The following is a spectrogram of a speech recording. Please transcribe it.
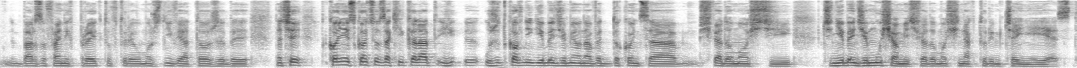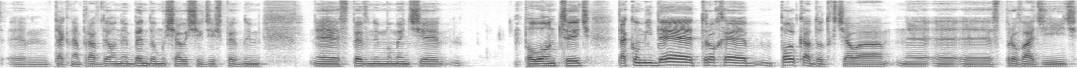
bardzo fajnych projektów, które umożliwia to, żeby, znaczy koniec końców za kilka lat y, użytkownik nie będzie miał nawet do końca świadomości, czy nie będzie musiał mieć świadomości, na którym chainie jest. Tak naprawdę one będą musiały się gdzieś w pewnym, e, w pewnym momencie połączyć. Taką ideę trochę Polkadot chciała e, e, e, wprowadzić.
